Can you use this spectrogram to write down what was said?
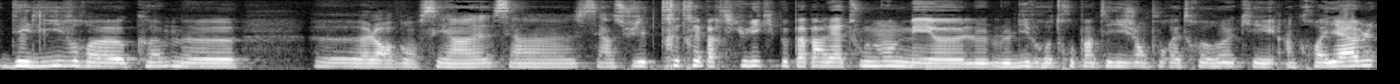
des livres euh, comme. euh, euh, alors bon, c'est un, c'est un, c'est un sujet très très particulier qui peut pas parler à tout le monde, mais euh, le, le livre Trop intelligent pour être heureux qui est incroyable.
